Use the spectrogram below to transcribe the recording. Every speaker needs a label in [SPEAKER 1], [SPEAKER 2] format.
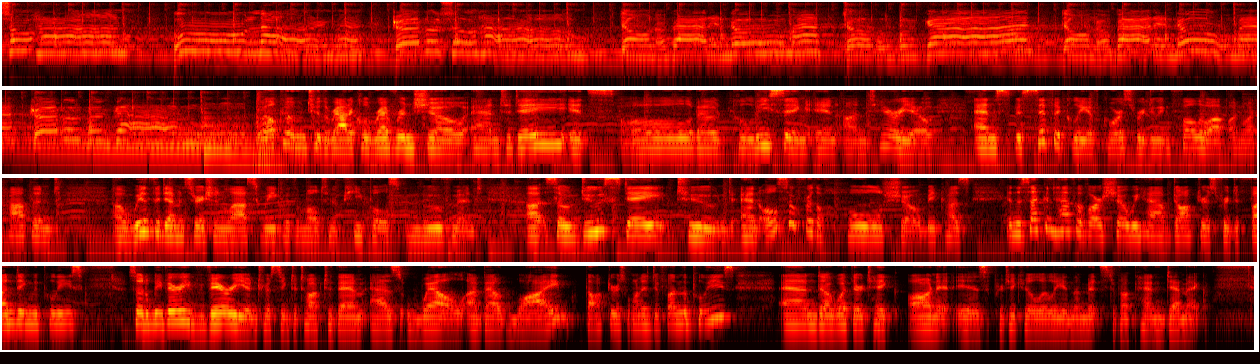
[SPEAKER 1] so hard. Ooh, Lord, trouble so hard. Don't nobody know my trouble but God. Don't nobody know my trouble but God.
[SPEAKER 2] Welcome to the Radical Reverend Show, and today it's all about policing in Ontario. And specifically, of course, we're doing follow up on what happened uh, with the demonstration last week with the Malton People's Movement. Uh, so do stay tuned, and also for the whole show, because in the second half of our show, we have Doctors for Defunding the Police. So it'll be very, very interesting to talk to them as well about why doctors want to defund the police and uh, what their take on it is, particularly in the midst of a pandemic.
